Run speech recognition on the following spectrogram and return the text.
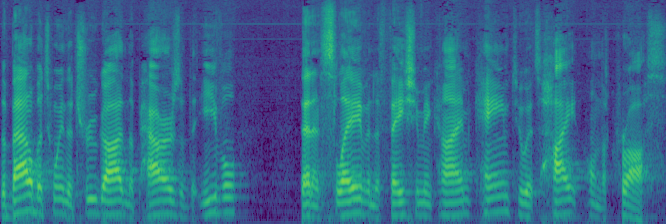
The battle between the true God and the powers of the evil that enslave and deface humankind came to its height on the cross.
